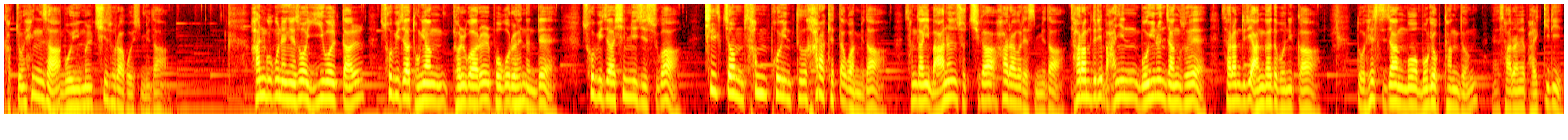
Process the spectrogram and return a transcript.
각종 행사 모임을 취소를 하고 있습니다. 한국은행에서 2월 달 소비자 동향 결과를 보고를 했는데 소비자 심리 지수가 7.3포인트 하락했다고 합니다. 상당히 많은 수치가 하락을 했습니다. 사람들이 많이 모이는 장소에 사람들이 안 가다 보니까 또 헬스장, 뭐 목욕탕 등 사람의 발길이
